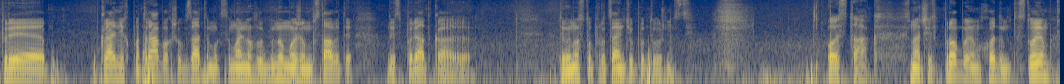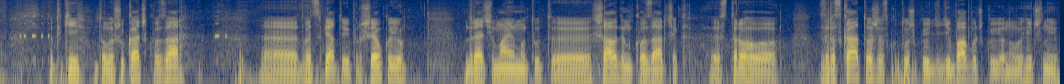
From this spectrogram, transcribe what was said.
При крайніх потребах, щоб взяти максимальну глибину, можемо ставити десь порядка 90% потужності. Ось так. Значить, пробуємо, ходимо, тестуємо. Отакий металошукач, квазар е, 25-ю прошивкою. До речі, маємо тут е, ще один квазарчик е, старого зразка, теж з кутушкою діді бабочкою, аналогічною.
